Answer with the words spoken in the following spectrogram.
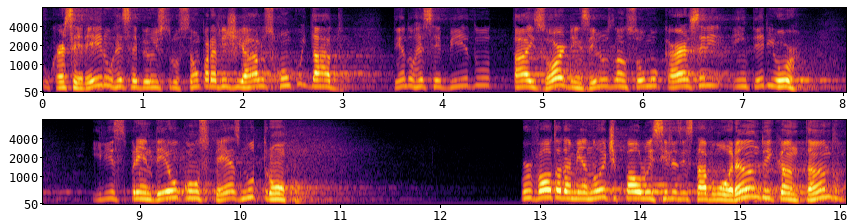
o carcereiro recebeu instrução para vigiá-los com cuidado. Tendo recebido tais ordens, ele os lançou no cárcere interior e lhes prendeu com os pés no tronco. Por volta da meia-noite, Paulo e Silas estavam orando e cantando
